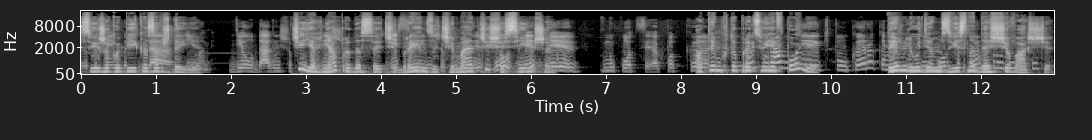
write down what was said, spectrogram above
Свіжа копійка завжди є. Чи ягня продаси, чи бринзу, чи мед, чи щось інше. А тим, хто працює в полі, тим людям, звісно, дещо важче.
